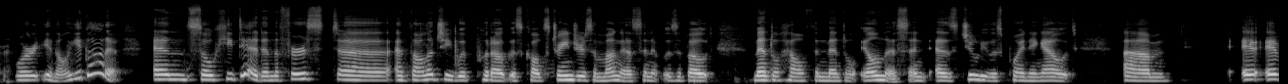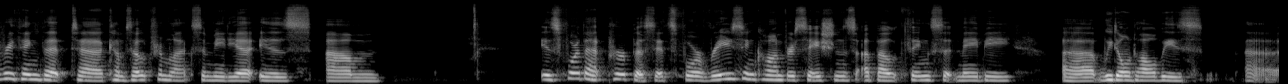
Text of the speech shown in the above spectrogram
or you know, you got it." And so he did. And the first uh, anthology we put out was called "Strangers Among Us," and it was about mental health and mental illness. And as Julie was pointing out. Um, everything that uh, comes out from Laksa Media is um, is for that purpose. It's for raising conversations about things that maybe uh, we don't always uh,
